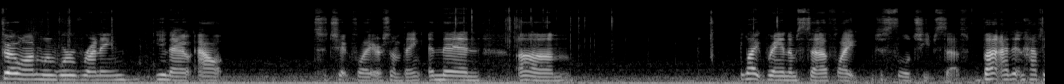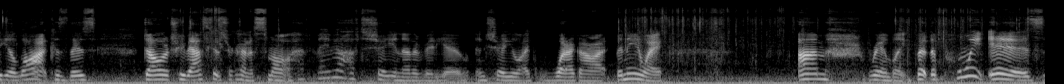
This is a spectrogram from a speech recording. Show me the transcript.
throw on when we're running, you know, out to Chick-fil-A or something. And then, um, like random stuff, like just little cheap stuff. But I didn't have to get a lot because those Dollar Tree baskets are kind of small. Maybe I'll have to show you another video and show you like what I got. But anyway, I'm rambling. But the point is,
